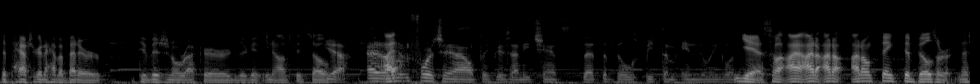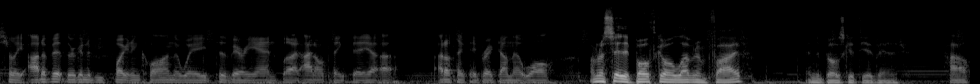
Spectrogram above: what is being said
the Pats are going to have a better divisional record. They're going, to you know, obviously. So yeah, and I- unfortunately, I don't think there's any chance that the Bills beat them in New England. Yeah, so I, I, I, don't, I don't think the Bills are necessarily out of it. They're going to be fighting and clawing their way to the very end, but I don't think they uh, I don't think they break down that wall. I'm gonna say they both go 11 and five, and the Bills get the advantage. How?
